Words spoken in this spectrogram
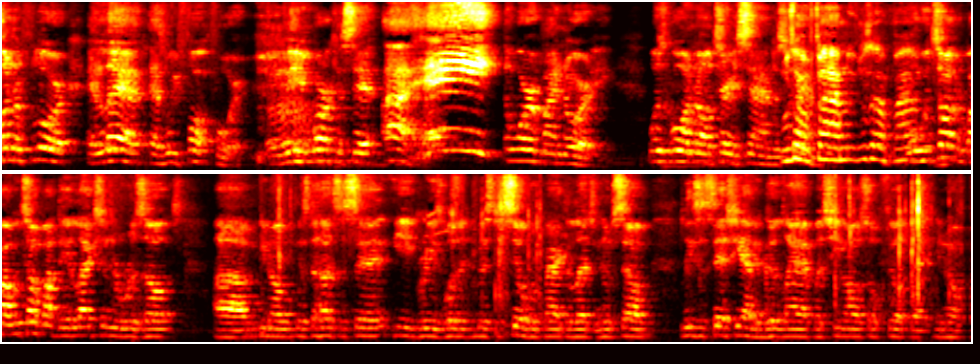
on the floor and laughed as we fought for it. Media Marcus said, "I hate the word minority." What's going on, Terry Sanders? What's up, family? What's up, When family? we talking about we talk about the election, the results. Um, you know, Mr. Hudson said he agrees with it. Mr. Silverback, the legend himself. Lisa said she had a good laugh, but she also felt that you know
